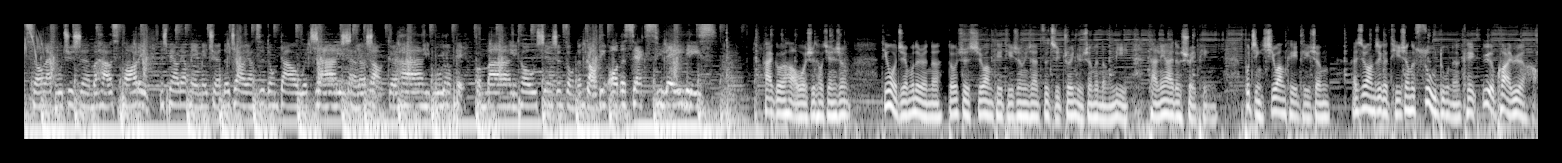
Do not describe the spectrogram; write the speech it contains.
从来不去什么 house party，那些漂亮妹妹全都照样自动到我家里。想要找个哈，你不用 pay for money，偷先生总能搞定 all the sexy ladies。嗨，各位好，我是头先生。听我节目的人呢，都是希望可以提升一下自己追女生的能力、谈恋爱的水平。不仅希望可以提升，还希望这个提升的速度呢，可以越快越好。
